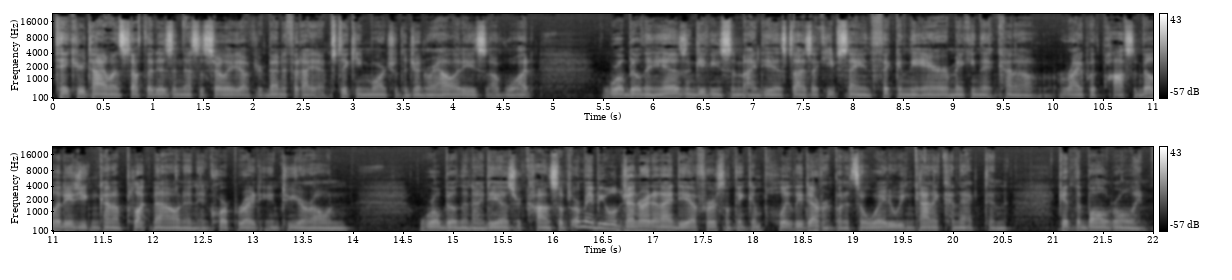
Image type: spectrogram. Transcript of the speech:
take your time on stuff that isn't necessarily of your benefit, I am sticking more to the generalities of what world building is and giving you some ideas to, as I keep saying, thicken the air, making it kind of ripe with possibilities you can kind of pluck down and incorporate into your own world building ideas or concepts, or maybe we'll generate an idea for something completely different, but it's a way that we can kind of connect and get the ball rolling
